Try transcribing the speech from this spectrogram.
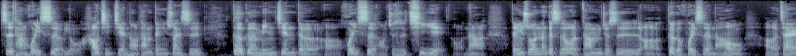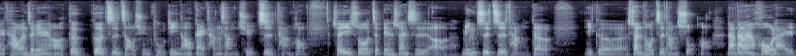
制糖会社有好几间哈，他们等于算是各个民间的呃会社哈，就是企业哦那。等于说那个时候他们就是呃各个会社，然后呃在台湾这边啊各各自找寻土地，然后盖糖厂去制糖哈。所以说这边算是呃明治制糖的一个蒜头制糖所哈。那当然后来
